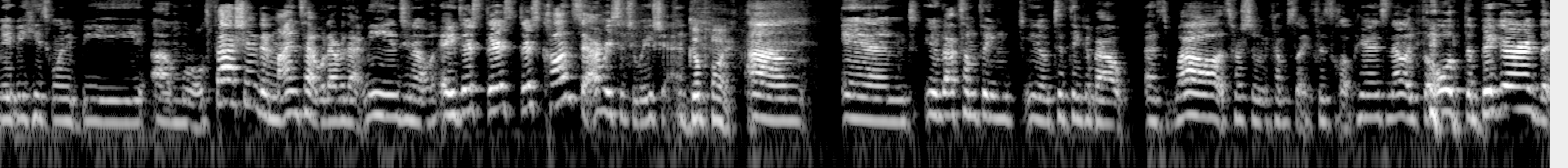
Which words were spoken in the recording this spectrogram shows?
maybe he's going to be um, more old fashioned and mindset whatever that means you know hey there's there's there's cons to every situation Good point. um and you know that's something you know to think about as well especially when it comes to like physical appearance now like the old the bigger the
